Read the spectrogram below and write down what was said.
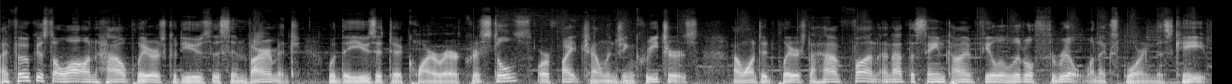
I focused a lot on how players could use this environment. Would they use it to acquire rare crystals or fight challenging creatures? I wanted players to have fun and at the same time feel a little thrill when exploring this cave.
